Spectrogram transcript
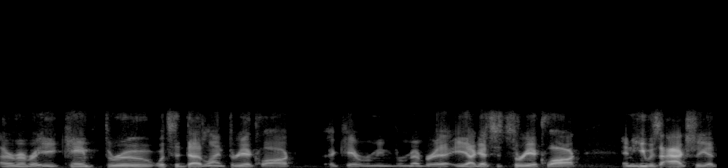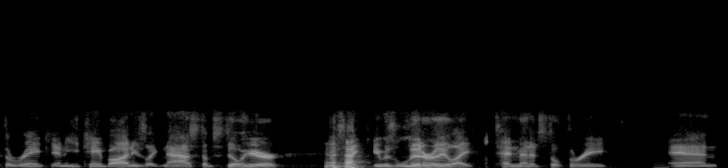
I remember he came through. What's the deadline? Three o'clock. I can't even remember it. Yeah, I guess it's three o'clock. And he was actually at the rink, and he came by and he's like, "Nast, I'm still here." It was like it was literally like ten minutes till three, and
